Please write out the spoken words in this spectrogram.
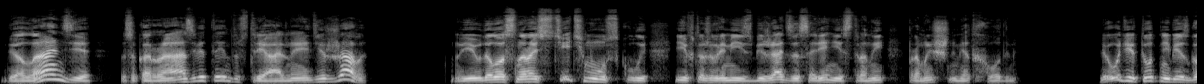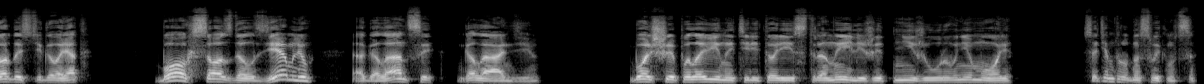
Голландия — высокоразвитая индустриальная держава, но ей удалось нарастить мускулы и в то же время избежать засорения страны промышленными отходами. Люди тут не без гордости говорят, Бог создал землю, а голландцы — Голландию. Больше половины территории страны лежит ниже уровня моря. С этим трудно свыкнуться.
